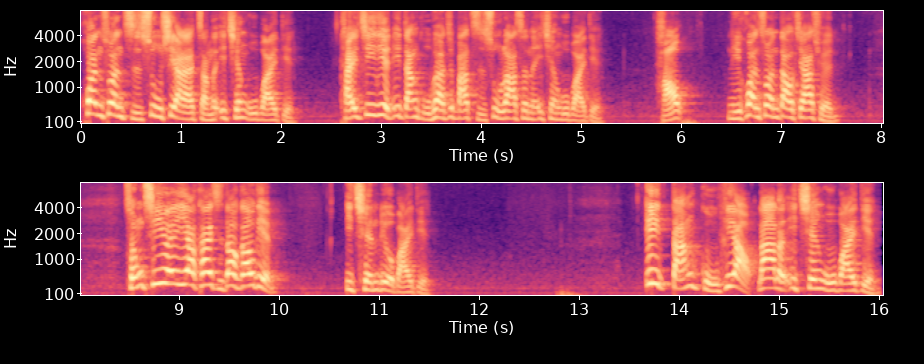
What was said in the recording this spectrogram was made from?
换算指数下来涨了一千五百点。台积电一档股票就把指数拉升了一千五百点。好，你换算到加权，从七月一号开始到高点一千六百点，一档股票拉了一千五百点，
